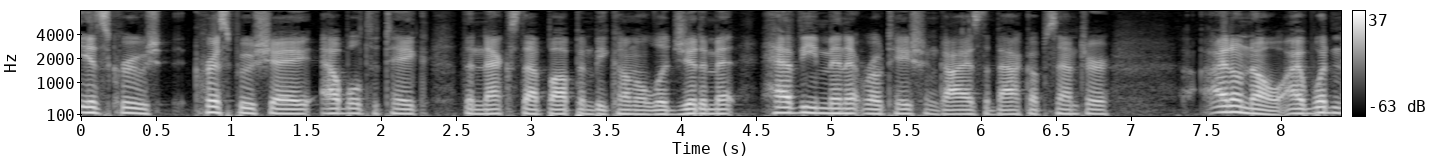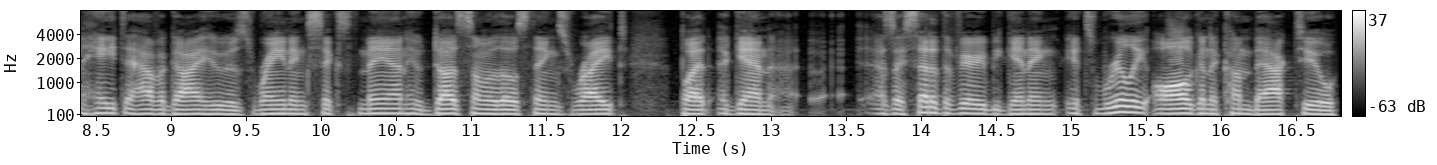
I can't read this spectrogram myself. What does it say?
is Chris Boucher able to take the next step up and become a legitimate heavy minute rotation guy as the backup center? I don't know. I wouldn't hate to have a guy who is reigning sixth man who does some of those things right. But again, as I said at the very beginning, it's really all going to come back to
